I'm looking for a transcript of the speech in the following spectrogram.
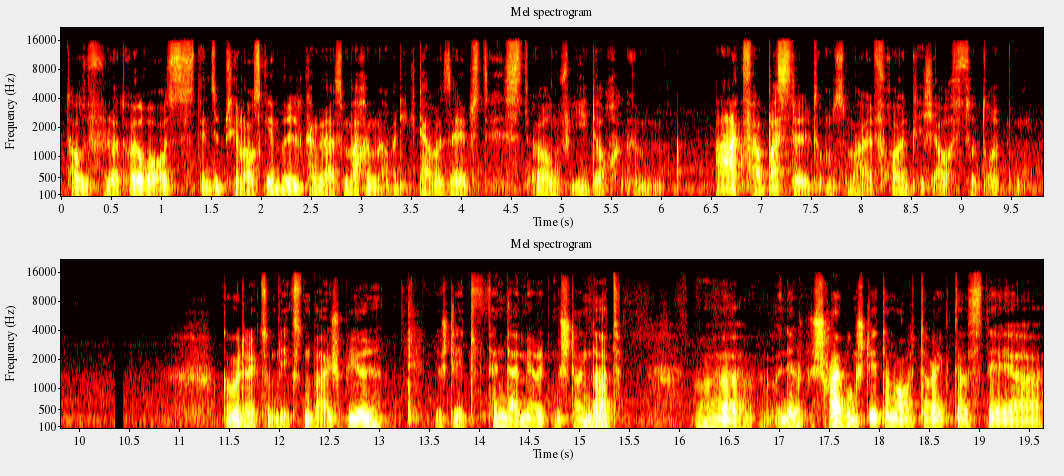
1500 Euro aus den 70ern ausgeben will, kann er das machen, aber die Gitarre selbst ist irgendwie doch ähm, arg verbastelt, um es mal freundlich auszudrücken. Kommen wir direkt zum nächsten Beispiel. Hier steht Fender American Standard. Äh, in der Beschreibung steht dann auch direkt, dass der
